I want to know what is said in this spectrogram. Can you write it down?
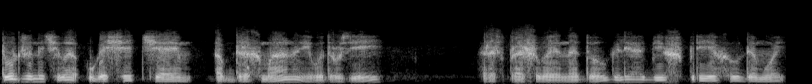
тут же начала угощать чаем Абдрахмана, его друзей, расспрашивая, надолго ли Абиш приехал домой,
